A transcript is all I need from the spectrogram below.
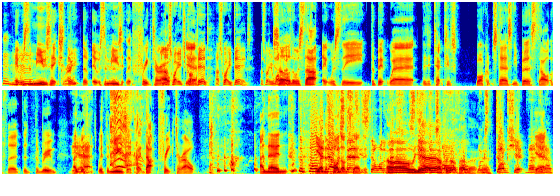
It was the music. she- Great. the- it was the music that freaked her And out. that's what Hitchcock Yeah. did. That's what he did. That's what he wanted. So there was that. It was the the bit where the detectives walk upstairs and he bursts out of the the, the room and Yeah. with with the music like that freaked her out. And then the falling yeah, the down fall the stairs downstairs is is- still one of Oh, the. Still yeah, looks I forgot awful. about that, Looks yeah. dog shit, but Yeah. you know,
